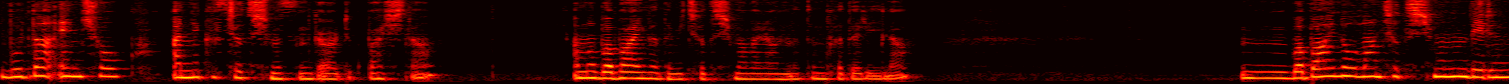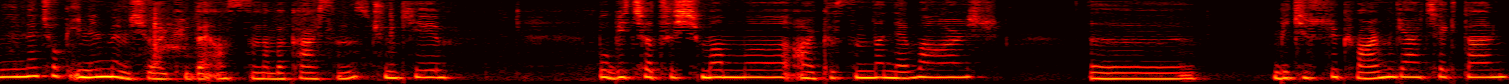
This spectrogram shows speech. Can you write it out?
Burada en çok anne kız çatışmasını gördük başta. Ama babayla da bir çatışma var anladığım kadarıyla. Hmm, babayla olan çatışmanın derinliğine çok inilmemiş öyküde aslına bakarsanız. Çünkü bu bir çatışma mı? Arkasında ne var? Ee, bir küslük var mı gerçekten?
